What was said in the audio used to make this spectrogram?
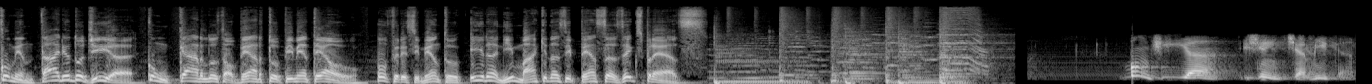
Comentário do dia com Carlos Alberto Pimentel. Oferecimento Irani Máquinas e Peças Express. Bom dia, gente amiga.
